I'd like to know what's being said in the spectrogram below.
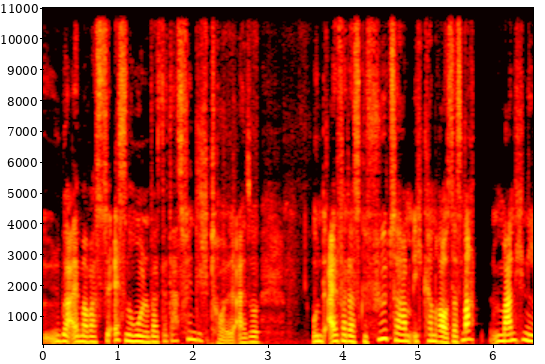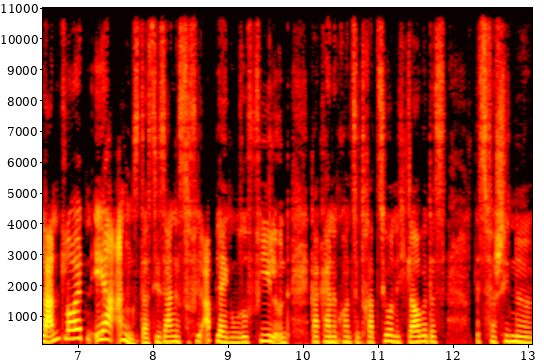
überall mal was zu essen holen und was. Das finde ich toll. Also und einfach das Gefühl zu haben, ich kann raus. Das macht manchen Landleuten eher Angst, dass die sagen, es ist so viel Ablenkung, so viel und gar keine Konzentration. Ich glaube, dass es verschiedene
